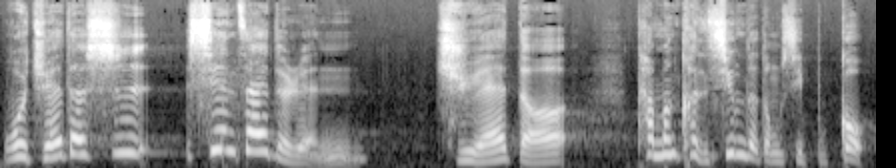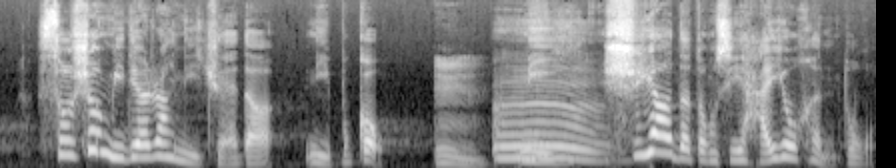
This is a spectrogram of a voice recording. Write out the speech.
我觉得是现在的人觉得他们 consume 的东西不够，social media 让你觉得你不够。 嗯，你需要的东西还有很多，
